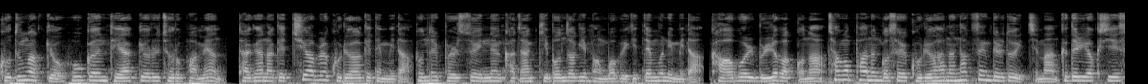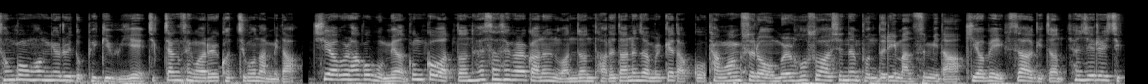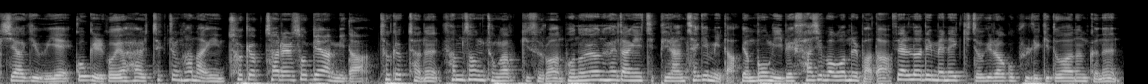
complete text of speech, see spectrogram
고등학교 혹은 대학교를 졸업하면 당연하게 취업을 고려하게 됩니다. 돈을 벌 수 있는 가장 기본적인 방법이기 때문입니다. 가업을 물려받거나 창업하는 것을 고려하는 학생들도 있지만 그들 역시 성공 확률을 높이기 위해 직장 생활을 거치곤 합니다. 취업을 하고 보면 꿈꿔왔던 회사 생활과는 완전 다르다는 점을 깨닫고 당황스러움을 호소하시는 분들이 많습니다. 기업에 입사하기 전 현실을 직시하기 위해 꼭 읽어야 할 책 중 하나인 초격차를 소개합니다. 초격차는 삼성종합기술원 권호연 회장이 집필한 책입니다. 연봉 240억 원을 받아 셀러리맨의 기적이라고 불리기도 하는 그는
